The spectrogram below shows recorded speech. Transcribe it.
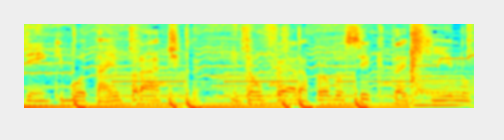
Tem que botar em prática. Então, fera, para você que tá aqui no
